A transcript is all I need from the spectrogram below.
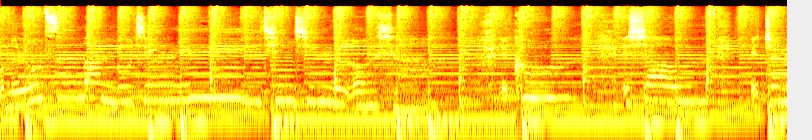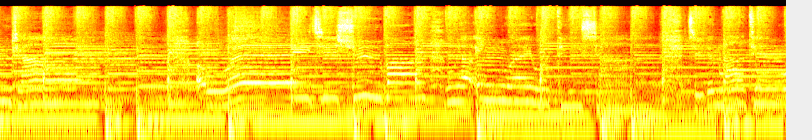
我们如此漫不经意，轻轻地落下，也哭，也笑，也挣扎。哦喂，继续吧，不要因为我停下。记得那天我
